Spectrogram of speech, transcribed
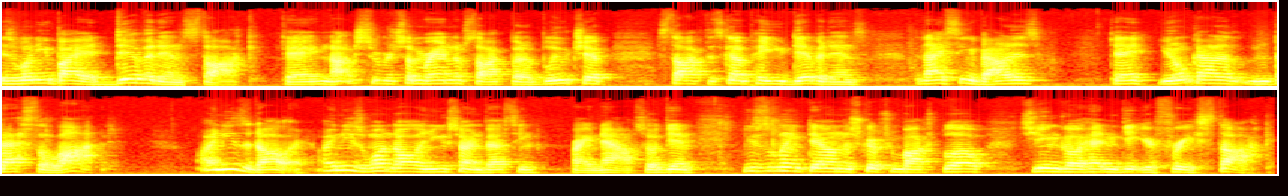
it is when you buy a dividend stock, okay, not just some random stock, but a blue chip stock that's to pay you dividends. The nice thing about it is, okay, you don't got to invest a lot. All you need is a dollar. All you need is one dollar, and you can start investing right now. So again, use the link down in the description box below so you can go ahead and get your free stock.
